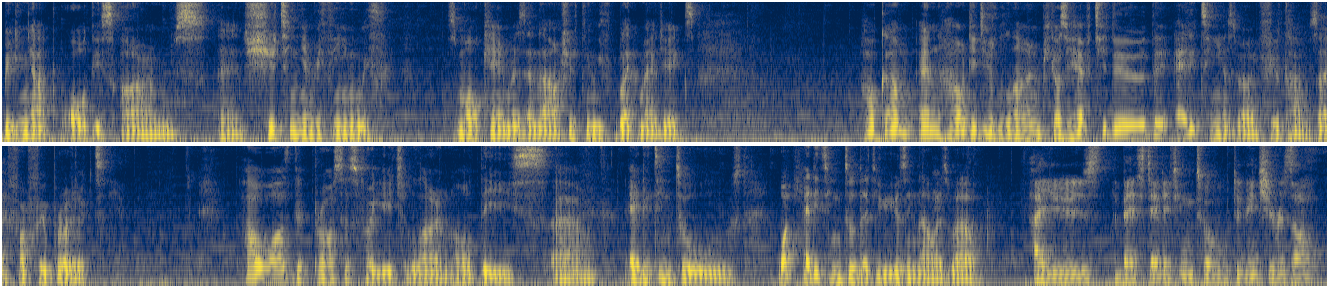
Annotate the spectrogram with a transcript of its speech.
building up all these arms and shooting everything with small cameras and now shooting with Blackmagics how come and how did you learn because you have to do the editing as well in few times right for few projects how was the process for you to learn all these um, editing tools what editing tool that you're using now as well I use the best editing tool, DaVinci Resolve.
